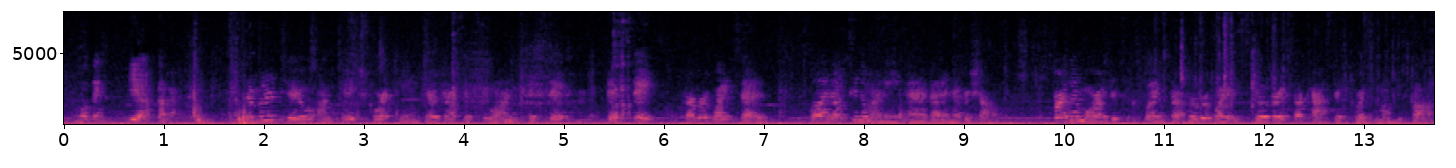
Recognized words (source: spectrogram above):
The whole thing? Yeah. Okay. Similar to on page 14, paragraph 61, it states, it states Herbert White says, Well, I don't see the money, and I bet I never shall. Furthermore, this explains that Herbert White is still very sarcastic towards the monkey's paw.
